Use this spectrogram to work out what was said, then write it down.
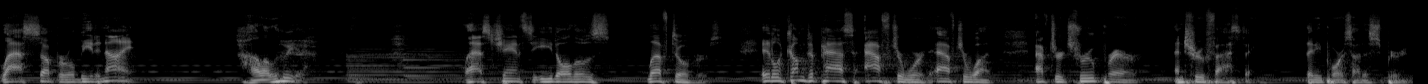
Last Supper will be tonight. Hallelujah. Last chance to eat all those leftovers. It'll come to pass afterward. After what? After true prayer and true fasting that He pours out His Spirit.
